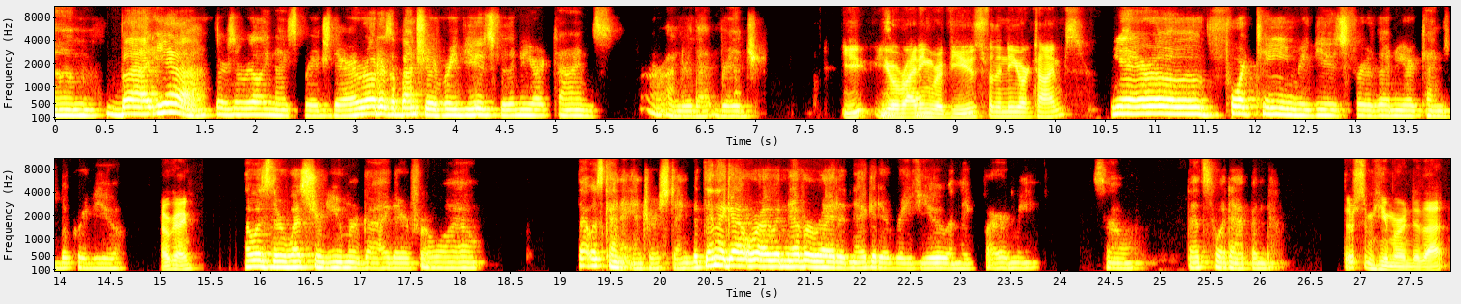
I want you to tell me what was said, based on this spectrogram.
Um, but yeah, there's a really nice bridge there. I wrote as a bunch of reviews for the New York Times under that bridge. You you're writing reviews for the New York Times? Yeah, I wrote 14 reviews for the New York Times book review. Okay. I was their Western humor guy there for a while. That was kind of interesting. But then I got where I would never write a negative review and they fired me. So that's what happened. There's some humor into that.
